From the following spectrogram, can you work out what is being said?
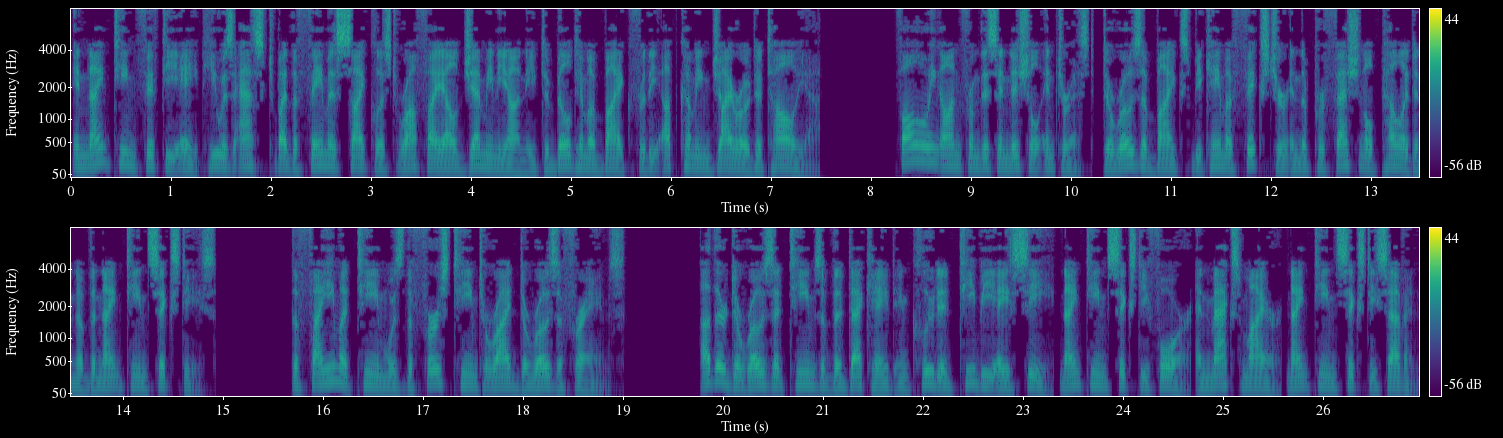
In 1958 he was asked by the famous cyclist Raffaele Geminiani to build him a bike for the upcoming Giro d'Italia. Following on from this initial interest, De Rosa bikes became a fixture in the professional peloton of the 1960s. The Faima team was the first team to ride De Rosa frames. Other De Rosa teams of the decade included TBAC (1964) and Max Meyer (1967).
